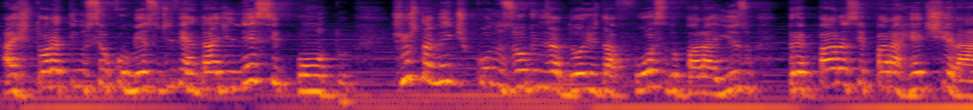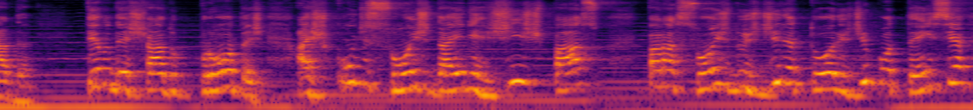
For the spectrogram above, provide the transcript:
a história tem o seu começo de verdade nesse ponto, justamente quando os organizadores da Força do Paraíso preparam-se para a retirada, tendo deixado prontas as condições da energia espaço para ações dos diretores de potência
